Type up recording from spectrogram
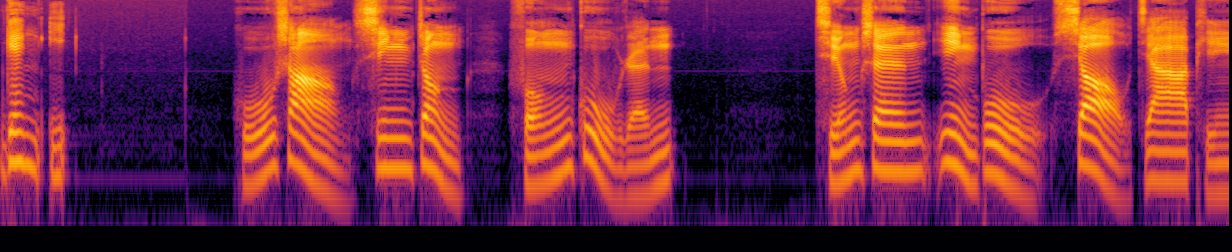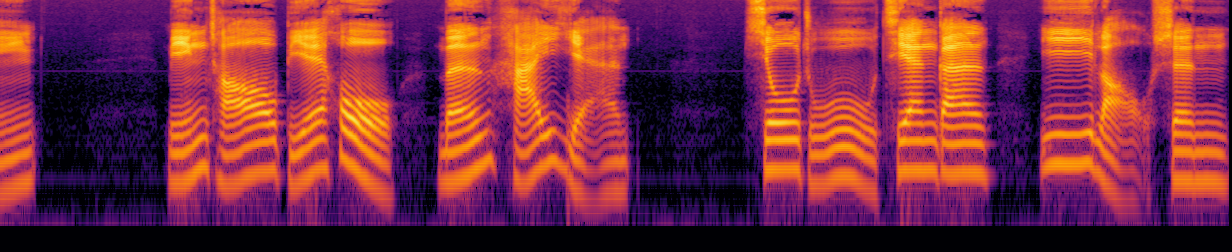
玄意湖上新正逢故人情深应不孝家贫。明朝别后门还掩，修竹千竿依老身。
